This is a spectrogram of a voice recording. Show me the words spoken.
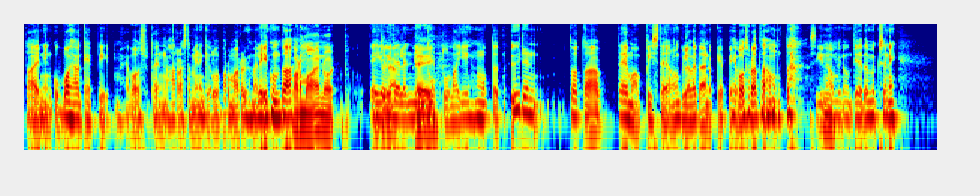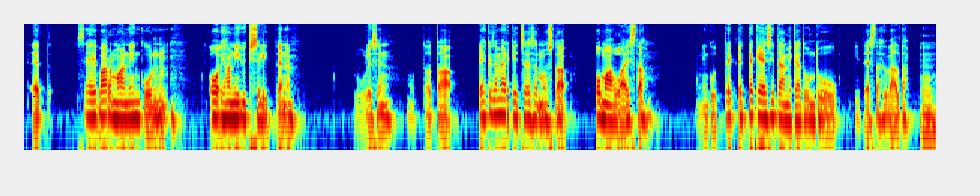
tai niin kuin, voihan keppihevosten harrastaminenkin olla varmaan ryhmäliikuntaa. Varmaan en ole Ei ole itselle niin ei. tuttu laji, mutta yhden tota, teemapisteen on kyllä vetänyt keppihevosrataa, mutta siinä mm. on minun tietämykseni, että se ei varmaan niin kuin, ole ihan niin yksiselitteinen, luulisin, mutta tota, ehkä se merkitsee semmoista omanlaista, niin kuin te- että tekee sitä, mikä tuntuu itsestä hyvältä. Mm.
